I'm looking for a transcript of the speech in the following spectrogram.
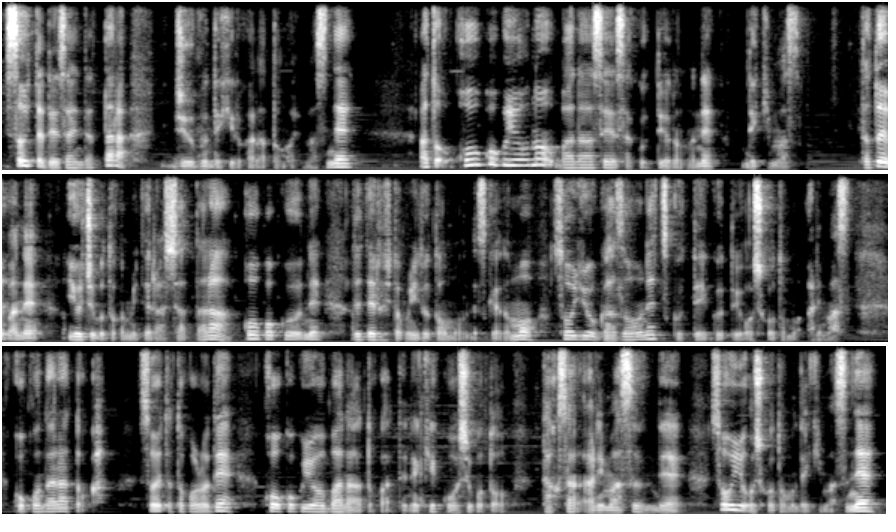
そういったデザインだったら十分できるかなと思いますね。あと、広告用のバナー制作っていうのもね、できます。例えばね、YouTube とか見てらっしゃったら、広告ね、出てる人もいると思うんですけれども、そういう画像をね、作っていくというお仕事もあります。ここならとか、そういったところで広告用バナーとかってね、結構お仕事たくさんありますんで、そういうお仕事もできますね。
